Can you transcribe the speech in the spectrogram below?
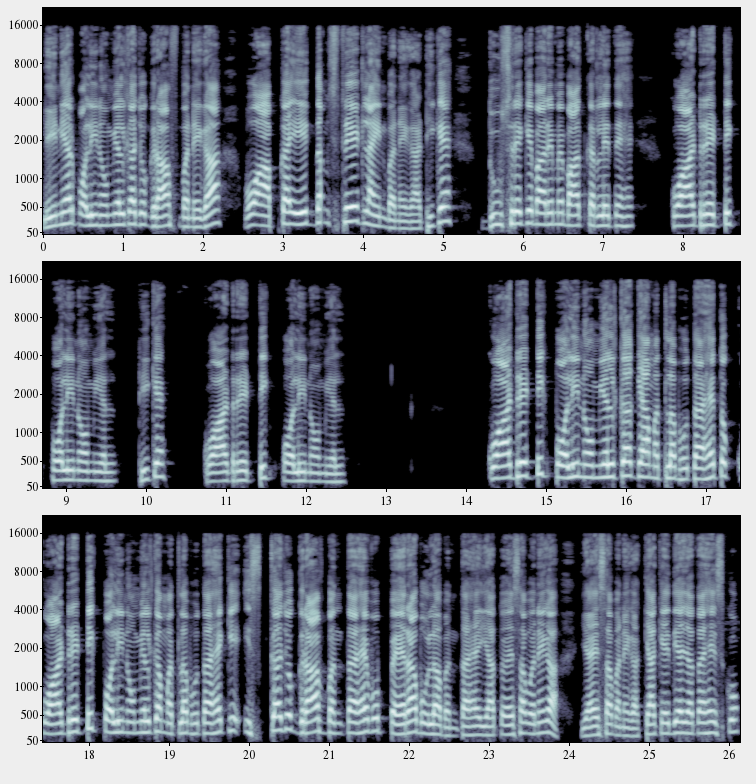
लीनियर पॉलिनोमियल का जो ग्राफ बनेगा, वो आपका एकदम स्ट्रेट लाइन बनेगा। ठीक है? दूसरे के बारे में बात कर लेते हैं। क्वाड्रेटिक पॉलिनोमियल ठीक है? क्वाड्रेटिक पॉलिनोमियल क्वाड्रेटिक पॉलिनोमियल का क्या मतलब होता है? तो क्वाड्रेटिक पॉलिनोमियल का मतलब होता है कि इसका जो ग्राफ बनता है, वो पैराबोला बनता है। या तो ऐसा बनेगा या ऐसा बनेगा। क्या कह दिया जाता है इसको?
